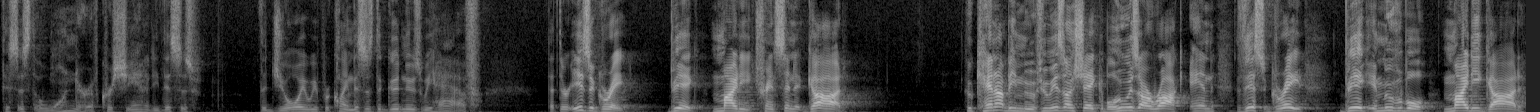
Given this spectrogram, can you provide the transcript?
This is the wonder of Christianity. This is the joy we proclaim. This is the good news we have that there is a great, big, mighty, transcendent God who cannot be moved, who is unshakable, who is our rock, and this great, big, immovable, mighty God,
